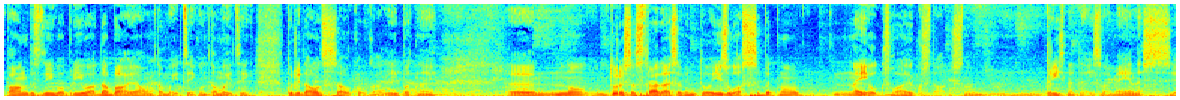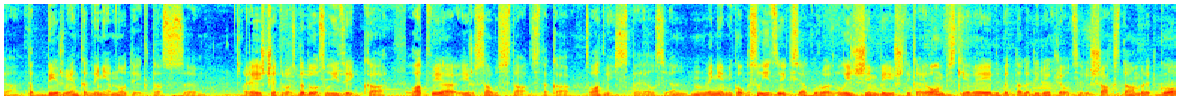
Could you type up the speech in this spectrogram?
pandas dzīvo brīvā dabā, jā, un tam līdzīgi, un tam līdzīgi. Tur ir daudz savu kaut kādu īpatnēju. Nu, tur es ar viņu to izlasi, bet nu, neilgus laikus, tādus nu, trīs nedēļas vai mēnesis. Jā. Tad bieži vien, kad viņiem notiek tas reizes četros gados, līdzīgi kā Latvijā ir savas tādas tā kā Latvijas spēles. Ja? Nu, viņiem ir kaut kas līdzīgs, ja, kuros līdz šim bijuši tikai olimpiskie veidi, bet tagad ir iekļauts arī šachs, dambret, go.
